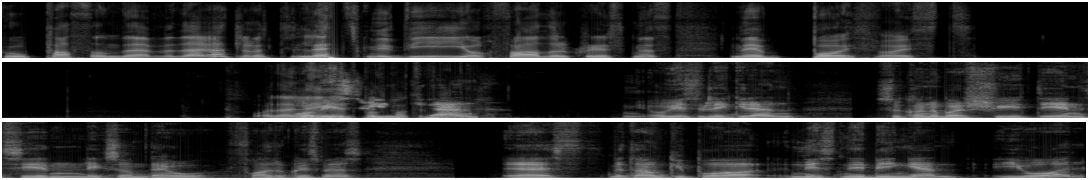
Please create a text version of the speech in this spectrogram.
hvor passende det er, men det er rett og slett Let Me Be Your Father Christmas med Boys Voiced. Og den Og du på den, og hvis du liker den, så kan du bare skyte inn, siden liksom det er jo Father Christmas. Eh, med tanke på Nissen i bingen i år,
